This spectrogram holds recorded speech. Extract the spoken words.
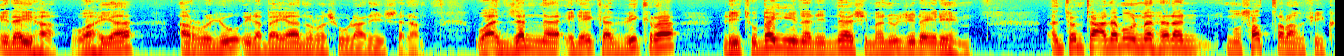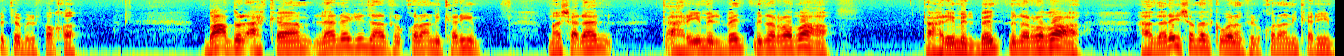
إليها وهي الرجوع إلى بيان الرسول عليه السلام. وأنزلنا إليك الذكر لتبين للناس ما نزل إليهم. أنتم تعلمون مثلا مسطرا في كتب الفقه بعض الأحكام لا نجدها في القرآن الكريم. مثلا تحريم البنت من الرضاعة. تحريم البنت من الرضاعة. هذا ليس مذكورا في القرآن الكريم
